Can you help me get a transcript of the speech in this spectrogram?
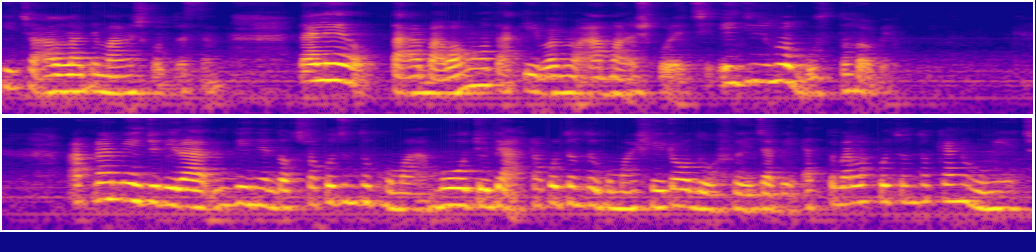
কিছু আল্লাদে মানুষ করতেছেন। তাহলে তার বাবা মাও তাকে এভাবে মানুষ করেছে। এই জিনিসগুলো বুঝতে হবে। আপনার মেয়ে যদি দিনে দশটা পর্যন্ত ঘুমা বউ যদি আটটা পর্যন্ত ঘুমায়, সেটাও দোষ হয়ে যাবে। এত বেলা পর্যন্ত কেন ঘুমিয়েছ?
